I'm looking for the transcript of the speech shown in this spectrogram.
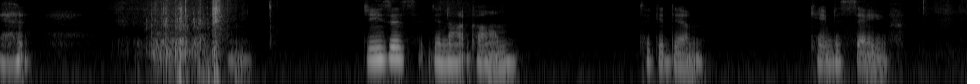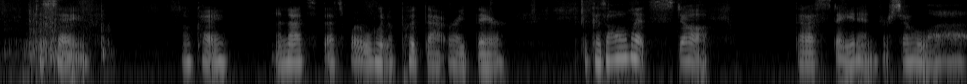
I Jesus did not come to condemn, came to save. To save. Okay? And that's that's where we're going to put that right there. Because all that stuff that I stayed in for so long,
